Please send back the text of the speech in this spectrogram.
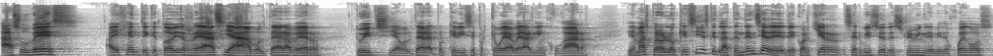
A su vez, hay gente que todavía es reacia a voltear a ver Twitch y a voltear porque dice, ¿por qué voy a ver a alguien jugar? Y demás, pero lo que sí es que la tendencia de, de cualquier servicio de streaming de videojuegos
